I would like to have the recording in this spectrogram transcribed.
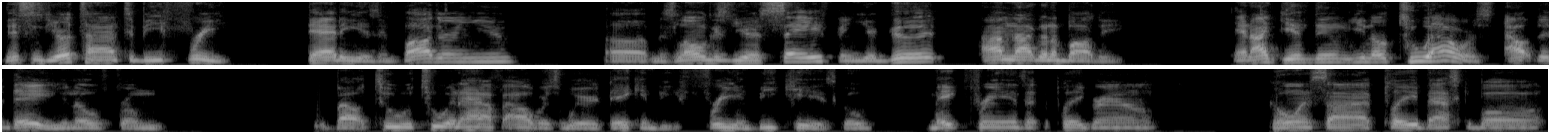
This is your time to be free. Daddy isn't bothering you. Um, as long as you're safe and you're good, I'm not gonna bother you. And I give them, you know, two hours out the day, you know, from about two, two and a half hours where they can be free and be kids. Go make friends at the playground, go inside, play basketball.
